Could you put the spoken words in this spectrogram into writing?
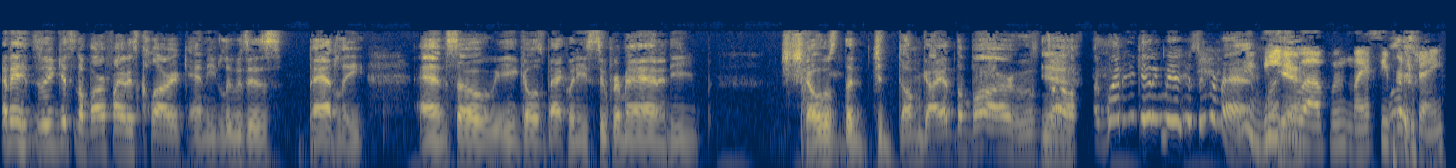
And then so he gets in a bar fight as Clark and he loses badly. And so he goes back when he's Superman and he shows the j- dumb guy at the bar who's Yeah. tough. Like, what are you kidding me? You're We Superman. beat Yeah. you up with my super What? strength.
